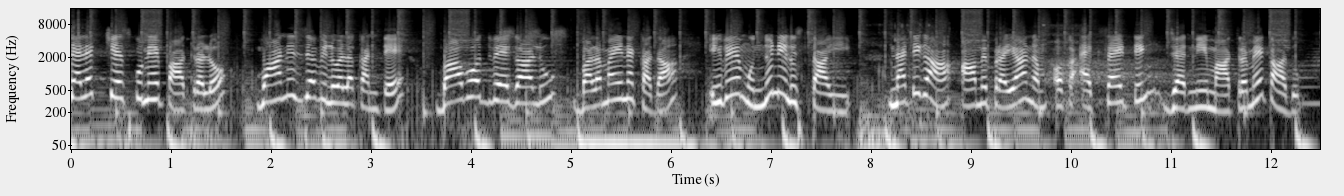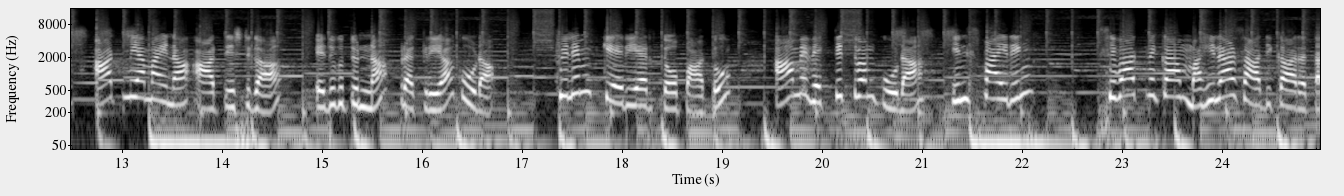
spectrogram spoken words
సెలెక్ట్ చేసుకునే పాత్రలో వాణిజ్య విలువల కంటే భావోద్వేగాలు బలమైన కథ ఇవే ముందు నిలుస్తాయి. నటిగా ఆమె ప్రయాణం ఒక ఎక్సైటింగ్ జర్నీ మాత్రమే కాదు ఆత్మీయమైన ఆర్టిస్ట్గా ఎదుగుతున్న ప్రక్రియ కూడా. ఫిలిం కెరియర్తో పాటు ఆమె వ్యక్తిత్వం కూడా ఇన్స్పైరింగ్ శివాత్మిక మహిళా సాధికారత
